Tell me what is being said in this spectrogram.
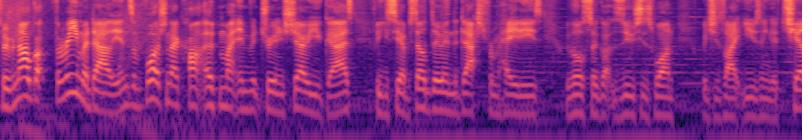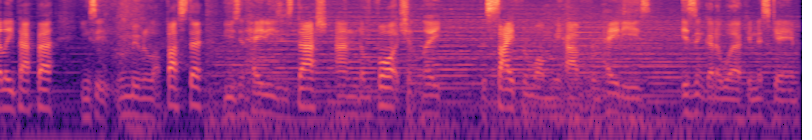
So we've now got three medallions. Unfortunately, I can't open my inventory and show you guys, but you can see I'm still doing the dash from Hades. We've also got Zeus's one, which is like using a chili pepper. You can see we're moving a lot faster, using Hades' dash, and unfortunately, the Siphon one we have from Hades isn't going to work in this game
